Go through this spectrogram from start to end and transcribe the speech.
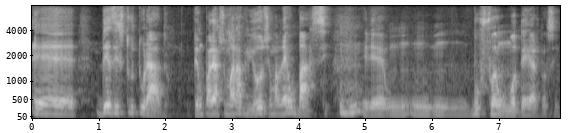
é, desestruturado. Tem um palhaço maravilhoso, chama Léo Bassi. Uhum. Ele é um, um, um, bufão moderno, assim.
